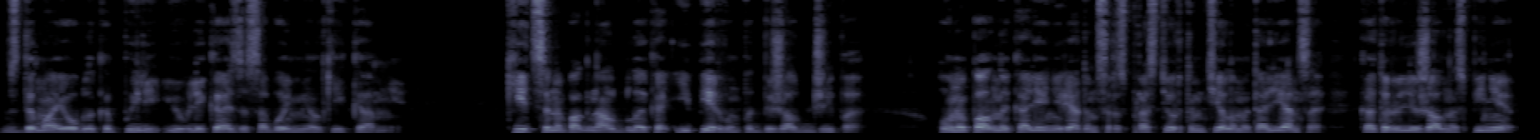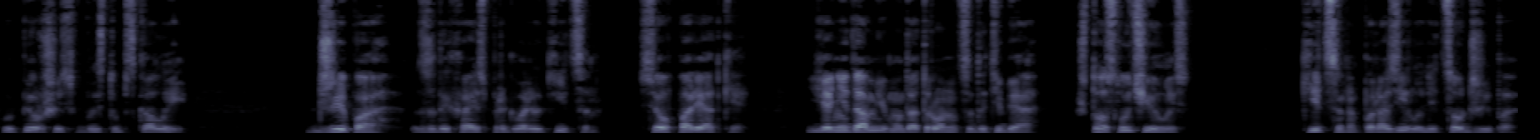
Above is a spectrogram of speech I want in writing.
вздымая облако пыли и увлекая за собой мелкие камни. Китсон обогнал Блэка и первым подбежал к джипа. Он упал на колени рядом с распростертым телом итальянца, который лежал на спине, упершись в выступ скалы. «Джипа», — задыхаясь, проговорил Китсон, — «все в порядке. Я не дам ему дотронуться до тебя. Что случилось?» Китсона поразило лицо джипа.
